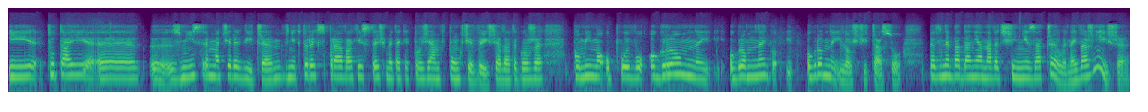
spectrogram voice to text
I tutaj e, e, z ministrem Macierewiczem w niektórych sprawach jesteśmy, tak jak powiedziałam, w punkcie wyjścia, dlatego że pomimo upływu ogromnej, ogromnego, ogromnej ilości czasu, pewne badania nawet się nie zaczęły. Najważniejsze,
